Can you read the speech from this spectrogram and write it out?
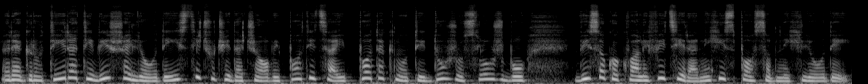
regrutirati više ljudi ističući da će ovi poticaji potaknuti dužu službu visoko kvalificiranih i sposobnih ljudi.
